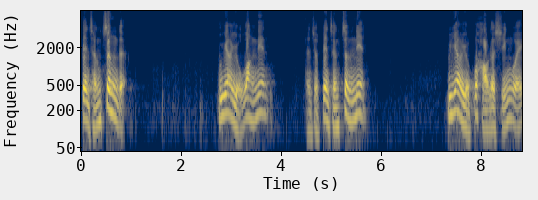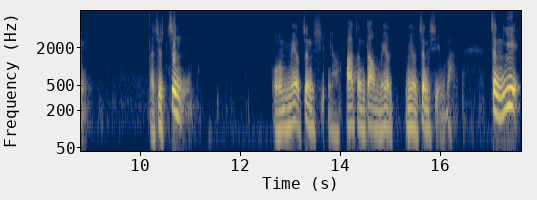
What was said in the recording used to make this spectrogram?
变成正的，不要有妄念，那就变成正念；不要有不好的行为，那就正。我们没有正行啊，八正道没有没有正行吧？正业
